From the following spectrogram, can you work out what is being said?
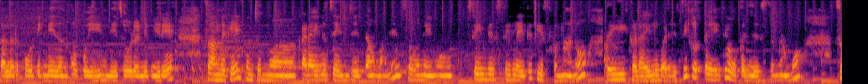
కలర్ కోటింగ్ ఇదంతా పోయింది చూడండి మీరే. సో అందుకే కొంచెం కడాయిలు చేంజ్ చేద్దామని. సో నేను స్టెయిన్లెస్ స్టీల్ అయితే తీసుకున్నాను. ఈ కడాయిలు పడేసి కొత్త అయితే ఓపెన్ చేస్తున్నాము. సో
